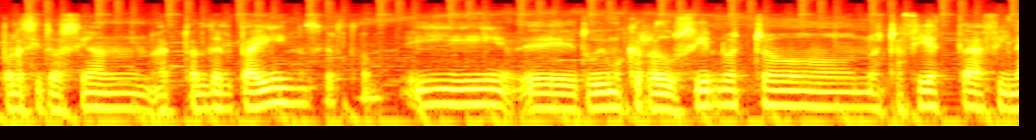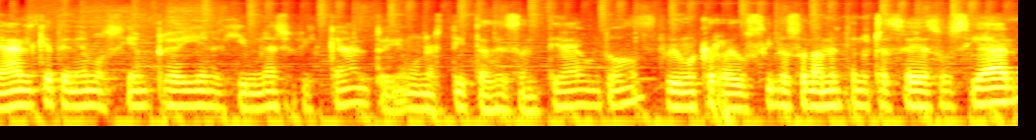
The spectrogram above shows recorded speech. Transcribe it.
por la situación actual del país, ¿no es cierto? Y eh, tuvimos que reducir nuestro, nuestra fiesta final que tenemos siempre ahí en el gimnasio fiscal. Traíamos artistas de Santiago Tuvimos que reducirlo solamente en nuestra sede social.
